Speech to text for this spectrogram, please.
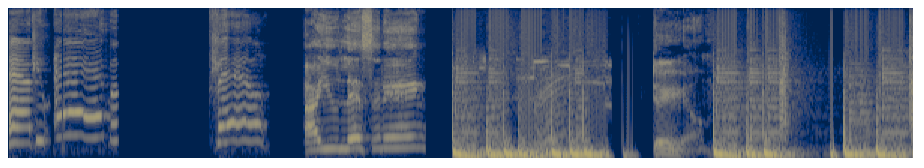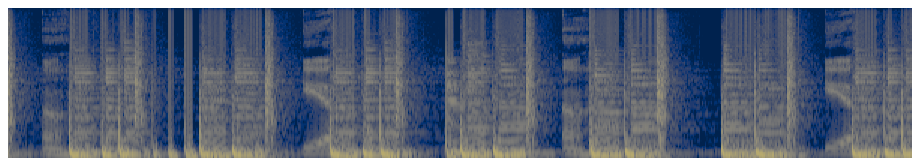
Have you ever felt? Are you listening? Damn. Uh. Yeah. Uh. Yeah.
